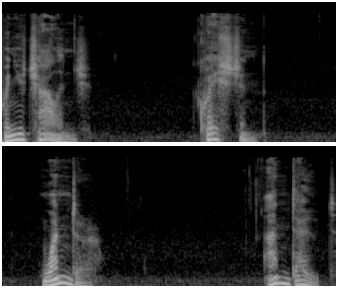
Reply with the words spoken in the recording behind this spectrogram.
when you challenge, question, wonder, and doubt.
